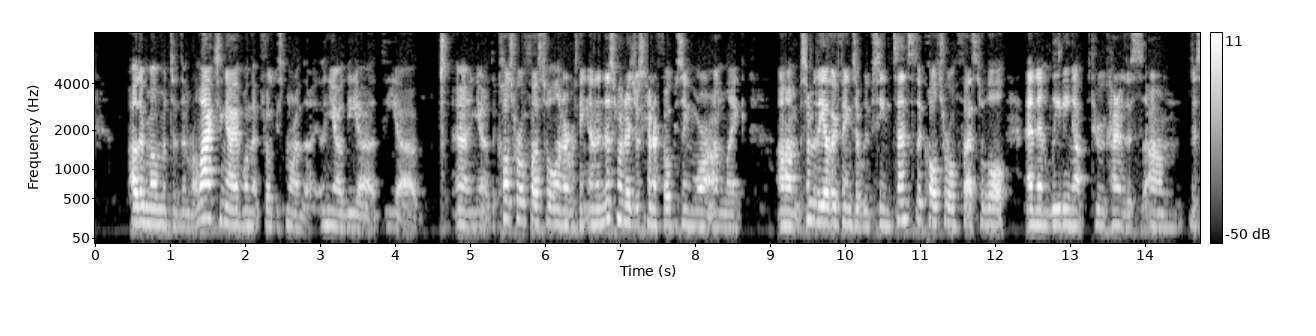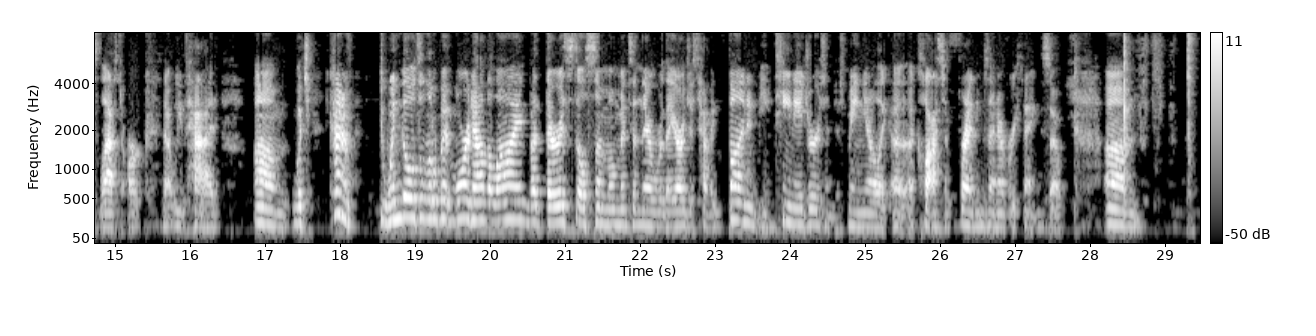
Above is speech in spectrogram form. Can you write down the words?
other moments of them relaxing. I have one that focused more on the you know the uh, the uh, and you know the cultural festival and everything. And then this one is just kind of focusing more on like um, some of the other things that we've seen since the cultural festival, and then leading up through kind of this um, this last arc that we've had, um, which kind of dwindles a little bit more down the line, but there is still some moments in there where they are just having fun and being teenagers and just being you know like a, a class of friends and everything. So. Um,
